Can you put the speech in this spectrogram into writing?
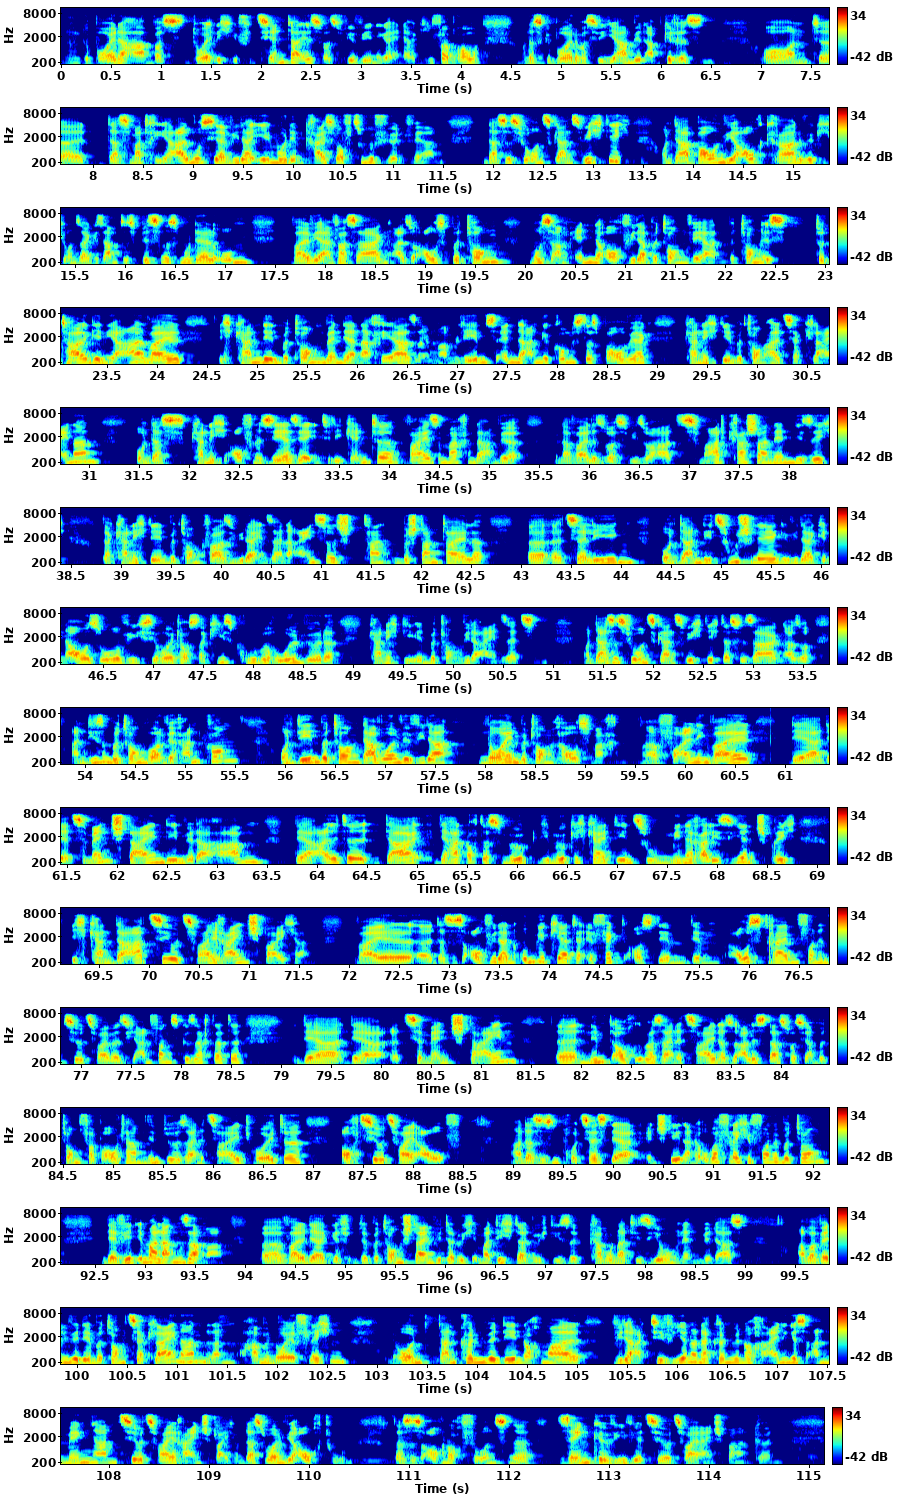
ein Gebäude haben, was deutlich effizienter ist, was viel weniger Energie verbraucht. Und das Gebäude, was wir hier haben, wird abgerissen. Und äh, das Material muss ja wieder irgendwo dem Kreislauf zugeführt werden. Das ist für uns ganz wichtig. Und da bauen wir auch gerade wirklich unser gesamtes Businessmodell um, weil wir einfach sagen, also aus Beton muss am Ende auch wieder Beton werden. Beton ist total genial, weil ich kann den Beton, wenn der nachher am Lebensende angekommen ist, das Bauwerk, kann ich den Beton halt zerkleinern und das kann ich auf eine sehr, sehr intelligente Weise machen. Da haben wir mittlerweile sowas wie so eine Art Smart Crusher, nennen die sich. Da kann ich den Beton quasi wieder in seine Einzelbestandteile äh, zerlegen und dann die Zuschläge wieder genau so, wie ich sie heute aus einer Kiesgrube holen würde, kann ich die in Beton wieder einsetzen. Und das ist für uns ganz wichtig, dass wir sagen, also an diesen Beton wollen wir rankommen und den Beton, da wollen wir wieder neuen Beton rausmachen. Ja, vor allen Dingen, weil der, der Zementstein, den wir da haben, der alte, da, der hat noch das, die Möglichkeit, den zu mineralisieren. Sprich, ich kann da CO2 reinspeichern, weil äh, das ist auch wieder ein umgekehrter Effekt aus dem, dem Austreiben von dem CO2, was ich anfangs gesagt hatte. Der, der Zementstein äh, nimmt auch über seine Zeit, also alles das, was wir an Beton verbaut haben, nimmt über seine Zeit heute auch CO2 auf. Das ist ein Prozess, der entsteht an der Oberfläche von dem Beton. Der wird immer langsamer, äh, weil der, der Betonstein wird dadurch immer dichter, durch diese Carbonatisierung nennen wir das. Aber wenn wir den Beton zerkleinern, dann haben wir neue Flächen und dann können wir den nochmal wieder aktivieren und da können wir noch einiges an Mengen an CO2 reinspeichern. Und das wollen wir auch tun. Das ist auch noch für uns eine Senke, wie wir CO2 einsparen können.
